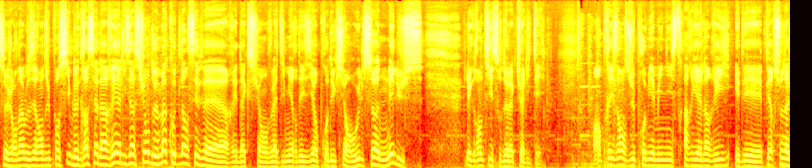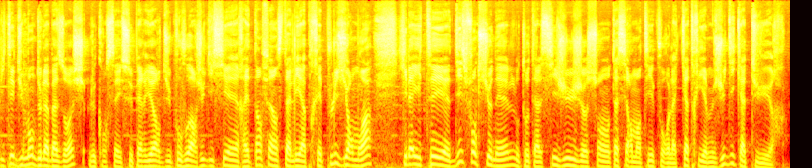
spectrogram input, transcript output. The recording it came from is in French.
Ce journal vous est rendu possible grâce à la réalisation de Macaudelin Sévère, rédaction Vladimir Désir, production Wilson Nellus. Les grands titres de l'actualité. En présence du Premier ministre Ariel Henry et des personnalités du monde de la basoche, le Conseil supérieur du pouvoir judiciaire est enfin installé après plusieurs mois qu'il a été dysfonctionnel. Au total, six juges sont assermentés pour la quatrième judicature.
